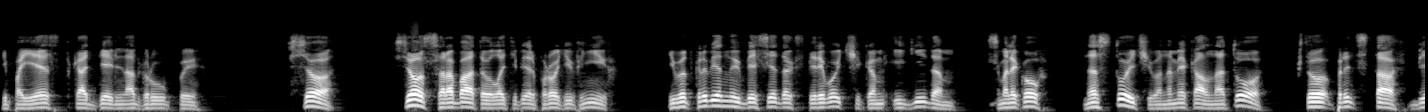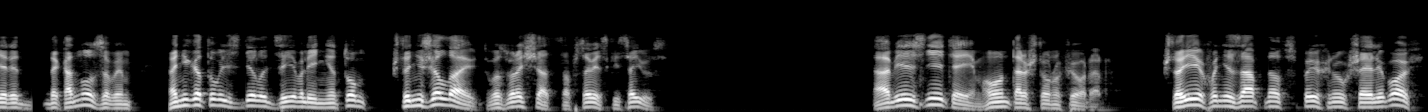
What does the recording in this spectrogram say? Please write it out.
и поездка отдельно от группы. Все, все срабатывало теперь против них, и в откровенных беседах с переводчиком и гидом Смоляков настойчиво намекал на то, что, представ перед Деканозовым, они готовы сделать заявление о том, что не желают возвращаться в Советский Союз. Объясните им, унтерштурмфюрер, что их внезапно вспыхнувшая любовь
